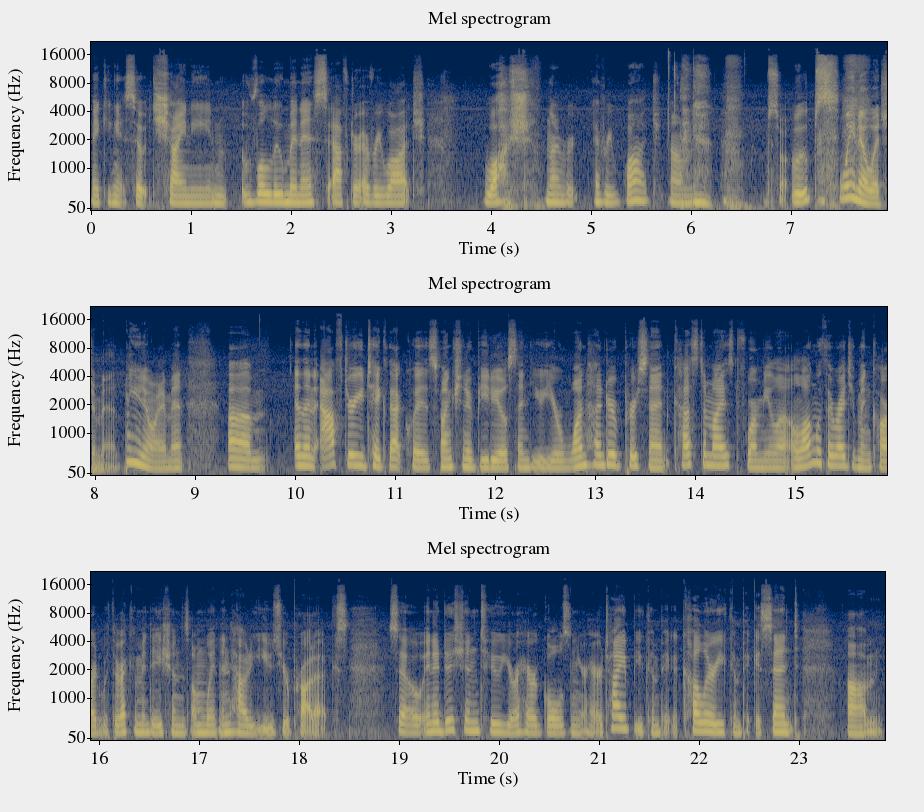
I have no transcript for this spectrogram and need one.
making it so it's shiny and voluminous after every watch. Wash, not every, watch. Um, so, oops. We know what you meant. You know what I meant. Um, and then after you take that quiz, Function of Beauty will send you your 100% customized formula along with a regimen card with recommendations on when and how to use your products. So, in addition to your hair goals and your hair type, you can pick a color, you can pick a scent. Um,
